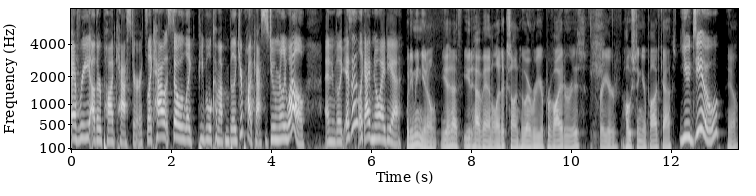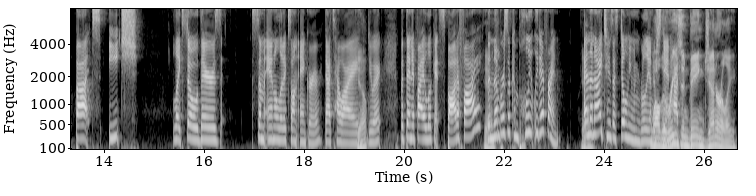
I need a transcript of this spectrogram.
every other podcaster. It's like how so like people will come up and be like your podcast is doing really well. and be like, "Is it?" Like I have no idea. What do you mean you don't? You'd have you'd have analytics on whoever your provider is for your hosting your podcast. You do, Yeah. but each like so there's some analytics on Anchor. That's how I Yeah. do it. But then if I look at Spotify, Yes. the numbers are completely different. Yeah. And then iTunes, I still don't even really understand. Well, the reason being generally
